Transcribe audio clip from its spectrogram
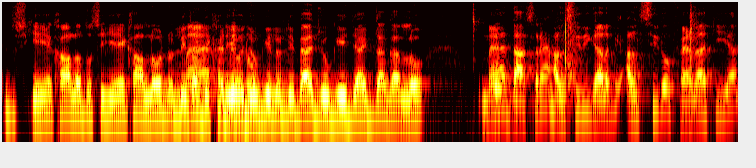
ਕਿ ਤੁਸੀਂ ਇਹ ਖਾ ਲਓ ਤੁਸੀਂ ਇਹ ਖਾ ਲਓ ਲੁੱਲੀ ਤੁਹਾਡੀ ਖੜੀ ਹੋ ਜਾਊਗੀ ਲੁੱਲੀ ਬਹਿ ਜਾਊਗੀ ਜਾਂ ਇਦਾਂ ਕਰ ਲਓ। ਮੈਂ ਦੱਸ ਰਿਹਾ ਅਲਸੀ ਦੀ ਗੱਲ ਵੀ ਅਲਸੀ ਤੋਂ ਫਾਇਦਾ ਕੀ ਆ?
